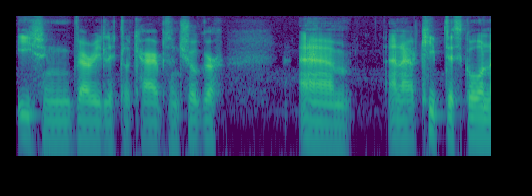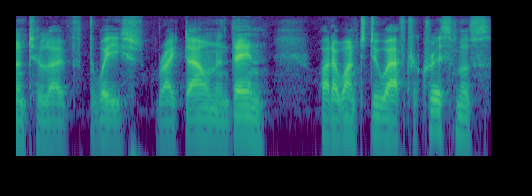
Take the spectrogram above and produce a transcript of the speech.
eating very little carbs and sugar. Um, and I'll keep this going until I've the weight right down. And then, what I want to do after Christmas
